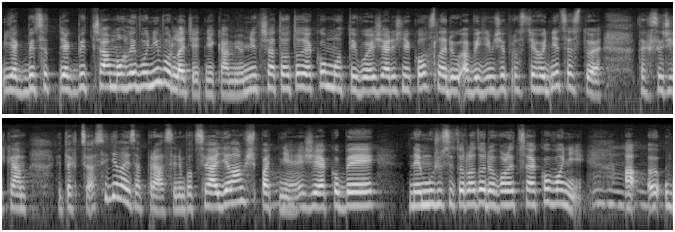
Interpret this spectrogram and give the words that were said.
jak by, se, jak by třeba mohli oni odletět někam. Jo? Mě třeba toto jako motivuje, že já když někoho sleduju a vidím, že prostě hodně cestuje, tak si říkám, tak co asi dělají za práci, nebo co já dělám špatně, mm. že jakoby nemůžu si tohleto dovolit, co jako oni. Mm-hmm. A uh,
